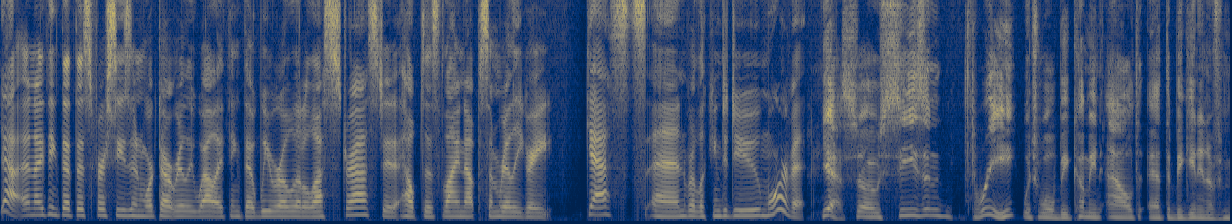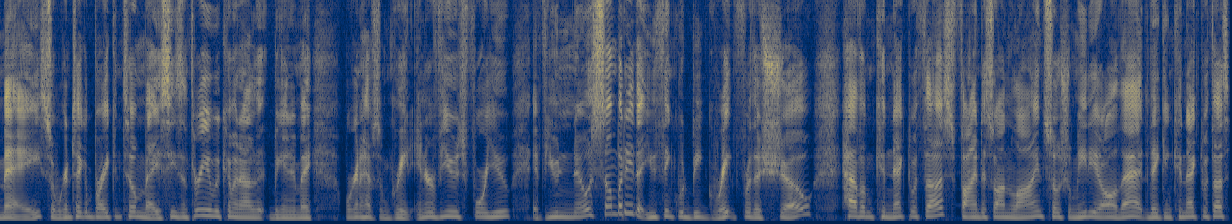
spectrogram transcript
Yeah, and I think that this first season worked out really well. I think that we were a little less stressed. It helped us line up some really great guests, and we're looking to do more of it. Yeah, so season three, which will be coming out at the beginning of May. So we're going to take a break until May. Season three will be coming out at the beginning of May. We're going to have some great interviews for you. If you know somebody that you think would be great for the show, have them connect with us, find us online, social media, all that. They can connect with us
